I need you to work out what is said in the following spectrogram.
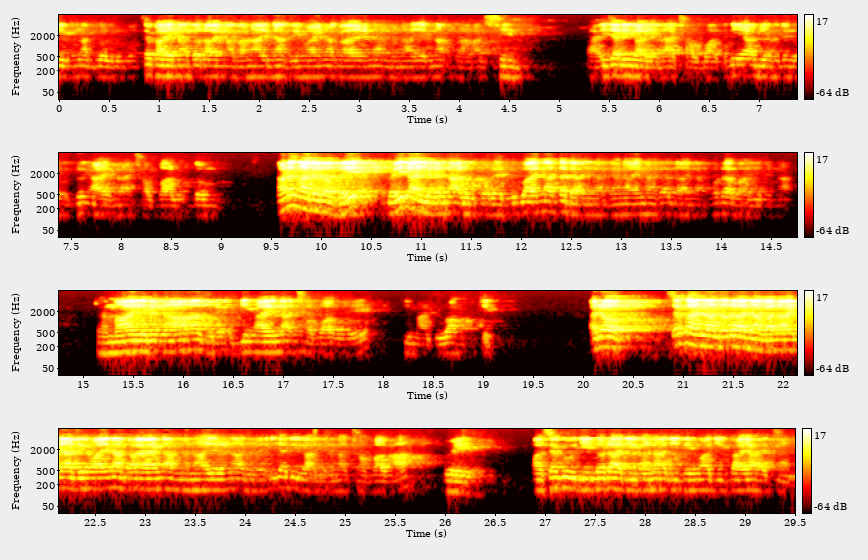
ကြီးကပြောလို့ပေါ့သက္ကာယနာသောတာယနာကာနာယနာဇေမယနာကာယနာမနာယနာဒါကရှင်းဒါဣဇတိကယနာ6ပါးတနည်းအားဖြင့်ကျွန်တော်အတွင်းယနာ6ပါးလို့သုံးနောက်တစ်ခါကျတော့ဗိဗိဒာယရဏလို့ခေါ်တဲ့ရူပယနာတတ္တယနာကန္နာယနာတတ္တယနာဘောဓဘာယရဏဓမ္မယရဏဆိုတဲ့အပြင်အာယနာ6ပါးကိုလေဒီမှာယူရမှာဖြစ်အဲ့တော့သက္ကာယနာသောတာယနာကာနာယနာဇေမယနာကာယနာမနာယရဏဆိုတဲ့ဣဇတိကယရဏ6ပါးကတွေ့ အစကုကြီးသောတာကြီးခန္ဓာကြီးဒေဝကြီးကာယအကြီး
